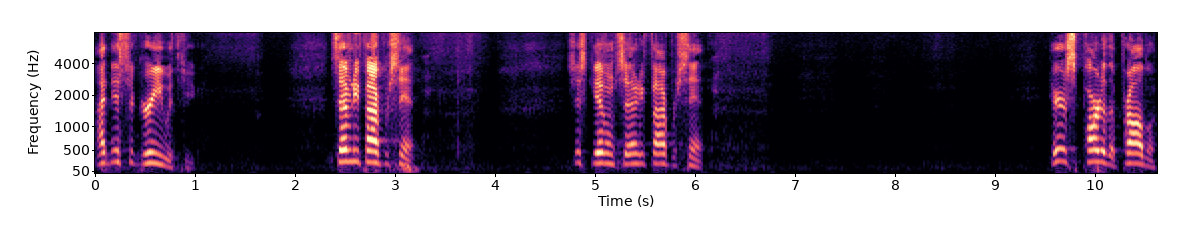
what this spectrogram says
I disagree with you. 75%. Just give them 75%. Here's part of the problem.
